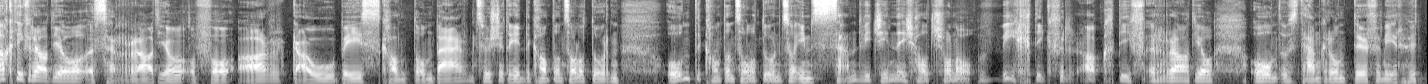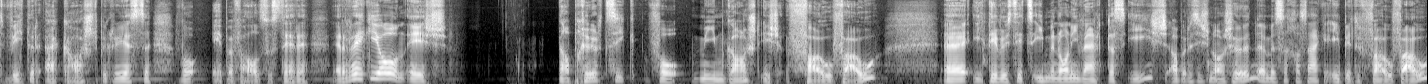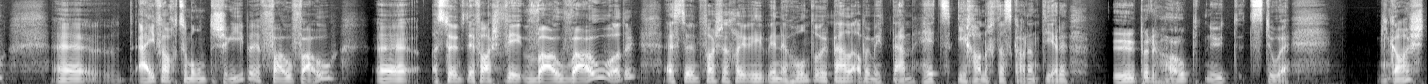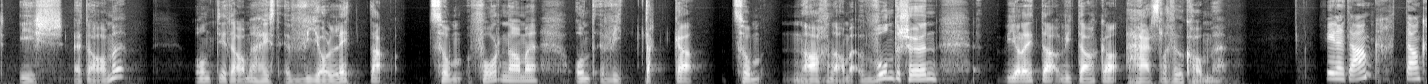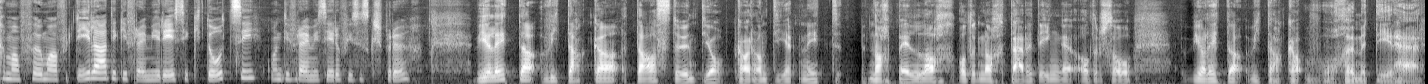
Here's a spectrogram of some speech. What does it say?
Aktivradio, ein Radio von Aargau bis Kanton Bern, zwischendrin der Kanton Solothurn und der Kanton Solothurn so im Sandwich ist halt schon noch wichtig für Aktivradio und aus diesem Grund dürfen wir heute wieder einen Gast begrüßen, der ebenfalls aus dieser Region ist. Die Abkürzung von meinem Gast ist VV. Äh, ich wüsste jetzt immer noch nicht, wer das ist, aber es ist noch schön, wenn man sich kann sagen kann, ich bin der VV. Äh, einfach zum Unterschreiben, VV. Äh, es klingt fast wie Wow Wow, oder? Es klingt fast ein bisschen wie ein Hund, der bellen, aber mit dem hat es, ich kann euch das garantieren, überhaupt nichts zu tun. Mein Gast ist eine Dame und die Dame heißt Violetta zum Vornamen und Vitaka zum Nachnamen. Wunderschön. Violetta Vitaka, herzlich willkommen. Vielen Dank. Danke mal vielmals für die Einladung. Ich freue mich riesig, hier zu sein und ich freue mich sehr auf unser Gespräch. Violetta Vitaka, das tönt ja garantiert nicht nach Bellach oder nach dieser Dingen oder so. Violetta Vitaka, wo kommt ihr her?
